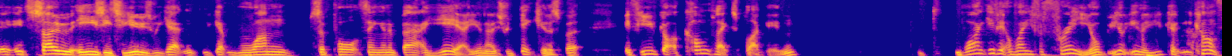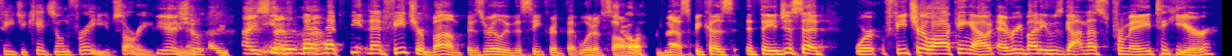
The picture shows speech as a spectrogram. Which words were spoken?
It's so easy to use. We get we get one support thing in about a year. You know, it's ridiculous. But if you've got a complex plugin, why give it away for free? You're, you you know you, can, you can't feed your kids on free. Sorry. Yeah, You sure. so- Hey, Steph, you know, that, uh, that, fe- that feature bump is really the secret that would have solved Sure. the mess Because if they just said, we're feature locking out everybody who's gotten us from A to here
